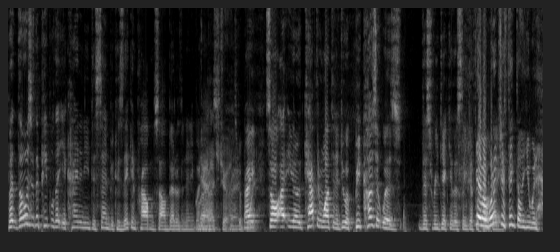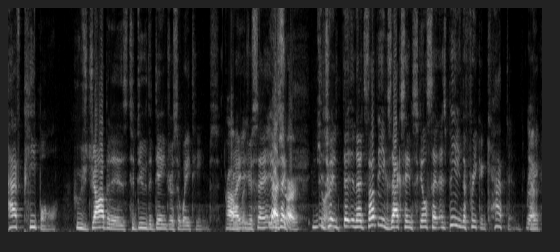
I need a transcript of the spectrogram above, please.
but those are the people that you kind of need to send because they can problem solve better than anybody yeah, else. that's true. That's a good point. Right. So uh, you know, Captain wanted to do it because it was this ridiculously difficult. Yeah, difficult. but wouldn't you think though you would have people whose job it is to do the dangerous away teams? Probably. Right? You're saying. Yeah, like- sure, it's- sure. And that's not the exact same skill set as being the freaking captain, right? Yeah.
